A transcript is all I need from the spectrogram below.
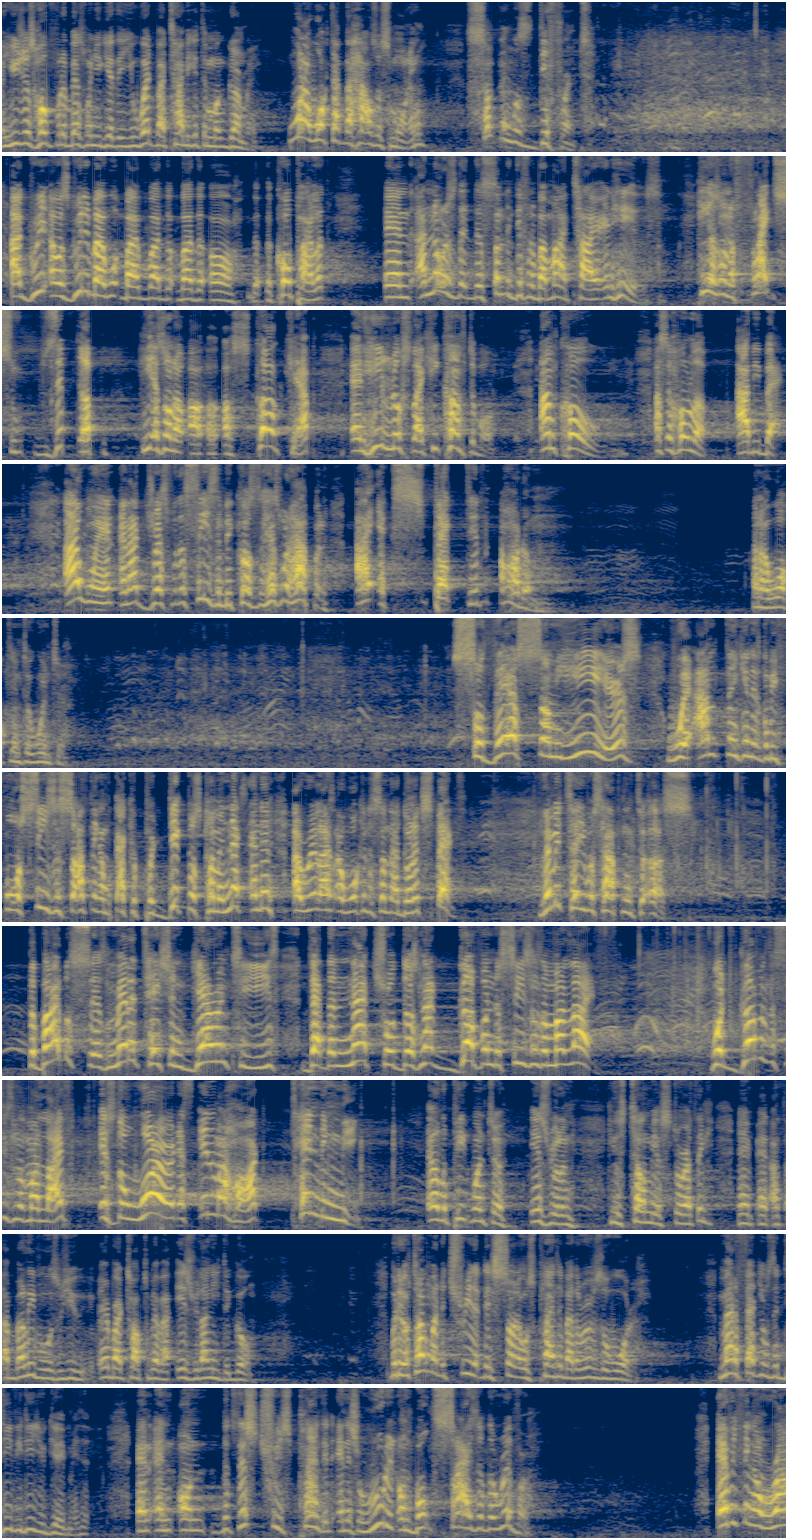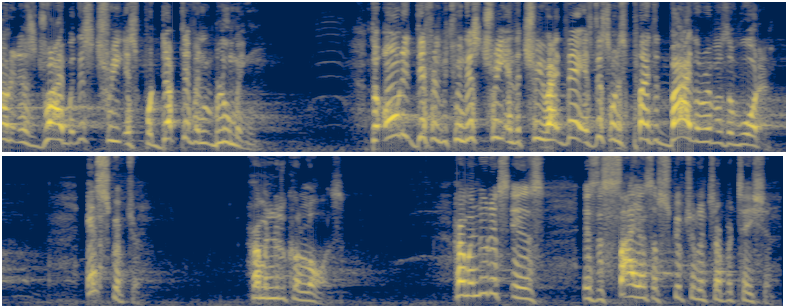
and you just hope for the best when you get there. You wet by the time you get to Montgomery. When I walked out the house this morning, something was different. I, greet, I was greeted by, by, by the, by the, uh, the, the co-pilot, and I noticed that there's something different about my attire and his. He has on a flight suit, zipped up. He has on a, a, a skull cap, and he looks like he comfortable. I'm cold. I said, hold up, I'll be back. I went and I dressed for the season because here's what happened. I expected autumn. And I walked into winter. So there's some years where I'm thinking there's gonna be four seasons, so I think I'm, i could predict what's coming next, and then I realize I walk into something I don't expect. Let me tell you what's happening to us. The Bible says meditation guarantees that the natural does not govern the seasons of my life. What governs the season of my life is the word that's in my heart tending me. Elder Pete went to Israel and he was telling me a story. I think, and, and I, I believe it was with you. Everybody talked to me about Israel. I need to go. But they were talking about the tree that they saw that was planted by the rivers of water. Matter of fact, it was a DVD you gave me. And, and on this tree is planted and it's rooted on both sides of the river. Everything around it is dry, but this tree is productive and blooming. The only difference between this tree and the tree right there is this one is planted by the rivers of water. In scripture, hermeneutical laws. Hermeneutics is, is the science of scriptural interpretation.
